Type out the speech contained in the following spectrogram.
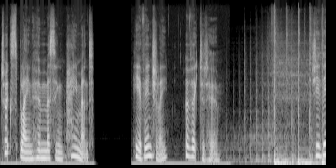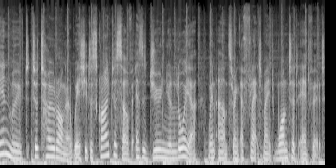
to explain her missing payment. He eventually evicted her. She then moved to Tauranga, where she described herself as a junior lawyer when answering a flatmate wanted advert.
